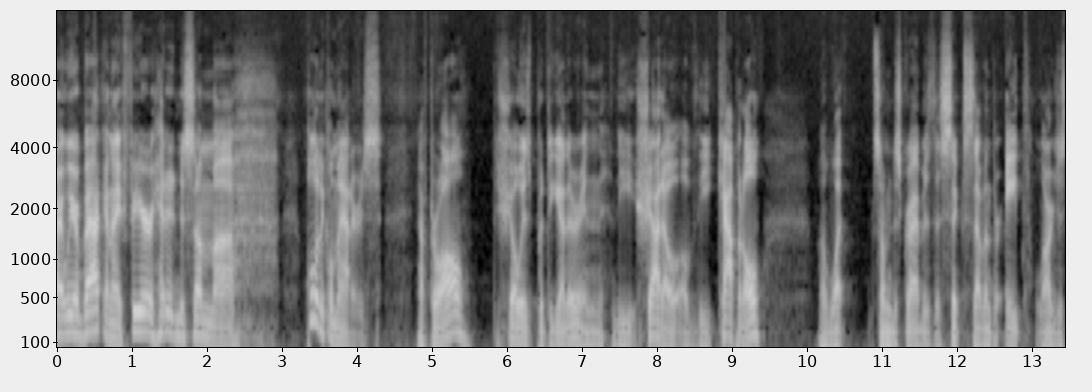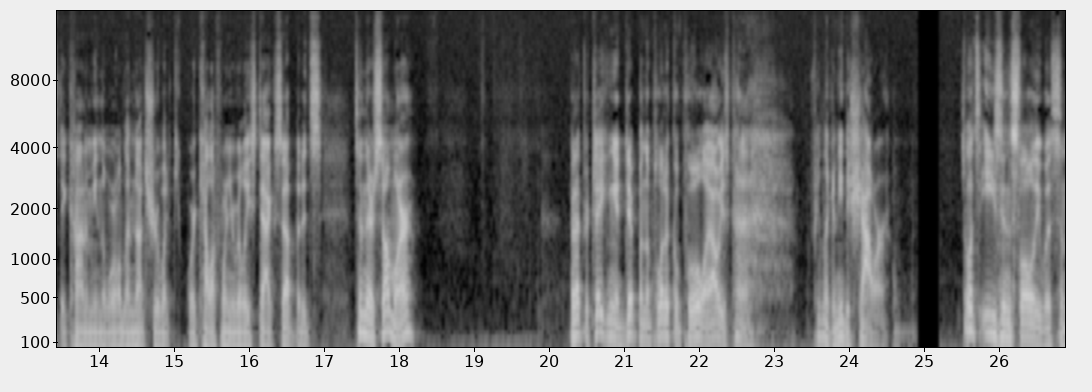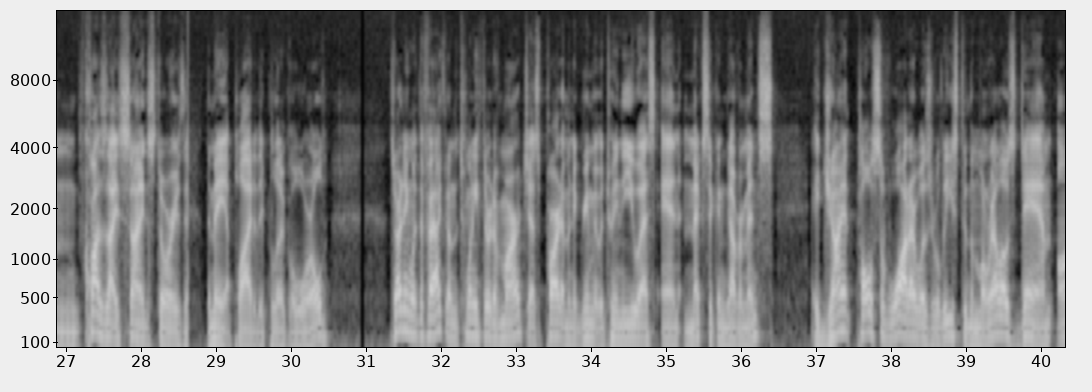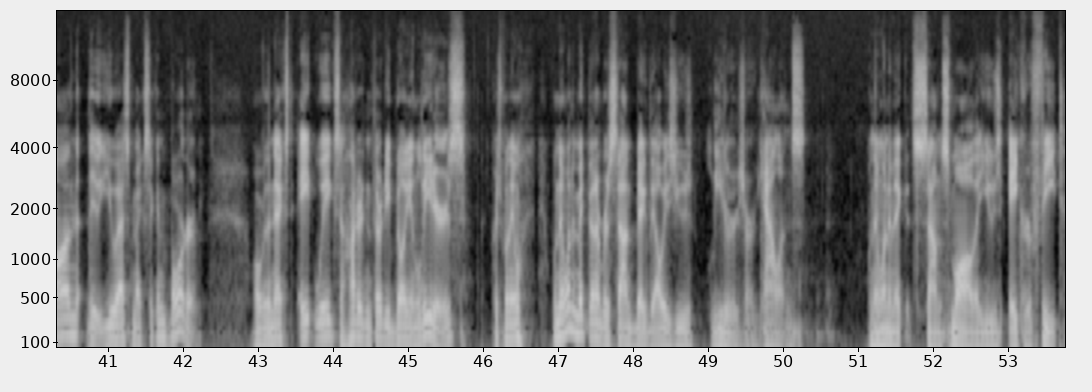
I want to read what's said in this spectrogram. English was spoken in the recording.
Right, we are back, and I fear headed into some uh, political matters. After all, the show is put together in the shadow of the capital of what some describe as the sixth, seventh, or eighth largest economy in the world. I'm not sure what where California really stacks up, but it's it's in there somewhere. But after taking a dip in the political pool, I always kind of feel like I need a shower. So let's ease in slowly with some quasi science stories that, that may apply to the political world. Starting with the fact that on the 23rd of March, as part of an agreement between the U.S. and Mexican governments, a giant pulse of water was released through the Morelos Dam on the U.S. Mexican border. Over the next eight weeks, 130 billion liters. Of course, when they, when they want to make the numbers sound big, they always use liters or gallons. When they want to make it sound small, they use acre feet.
